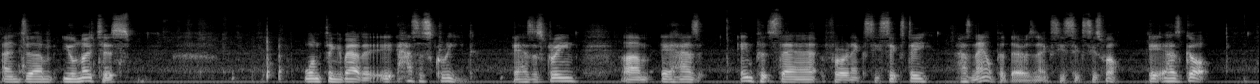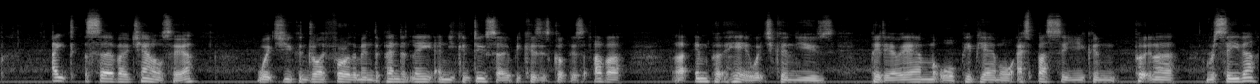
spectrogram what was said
And um, you'll notice one thing about it, it has a screen. It has a screen, um, it has inputs there for an XT60, has an output there as an XT60 as well. It has got eight servo channels here which you can drive four of them independently and you can do so because it's got this other uh, input here which can use PWM or PPM or S-Bus so you can put in a receiver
